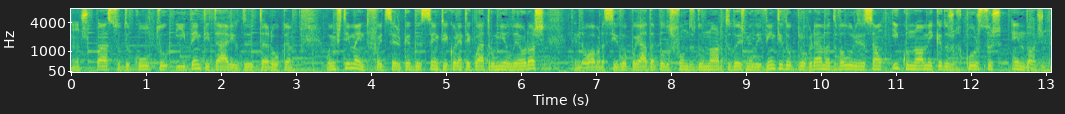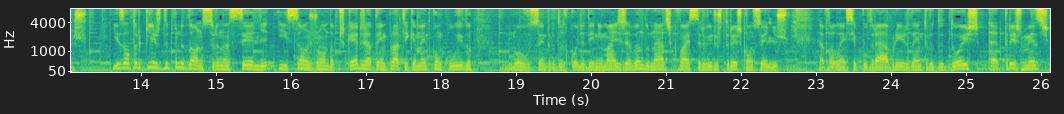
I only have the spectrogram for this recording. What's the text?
um espaço de culto identitário de Tarouca. O investimento foi de cerca de 144 mil euros, tendo a obra sido apoiada pelos fundos do Norte 2020 e do Programa de Valorização Económica dos Recursos Endógenos. E as autarquias de Penedono, Sernancelha e São João da Pesqueira já têm praticamente concluído novo centro de recolha de animais abandonados que vai servir os três conselhos. A Valência poderá abrir dentro de dois a três meses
